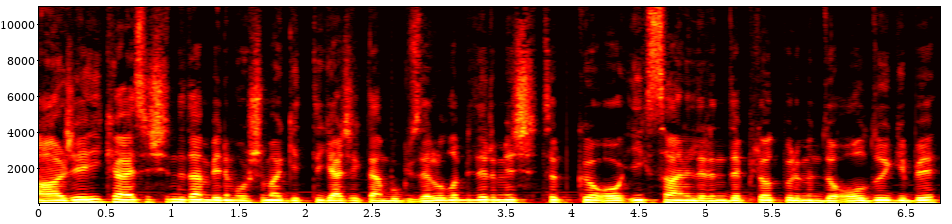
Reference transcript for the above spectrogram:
RJ hikayesi şimdiden benim hoşuma gitti. Gerçekten bu güzel olabilirmiş. Tıpkı o ilk sahnelerinde pilot bölümünde olduğu gibi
